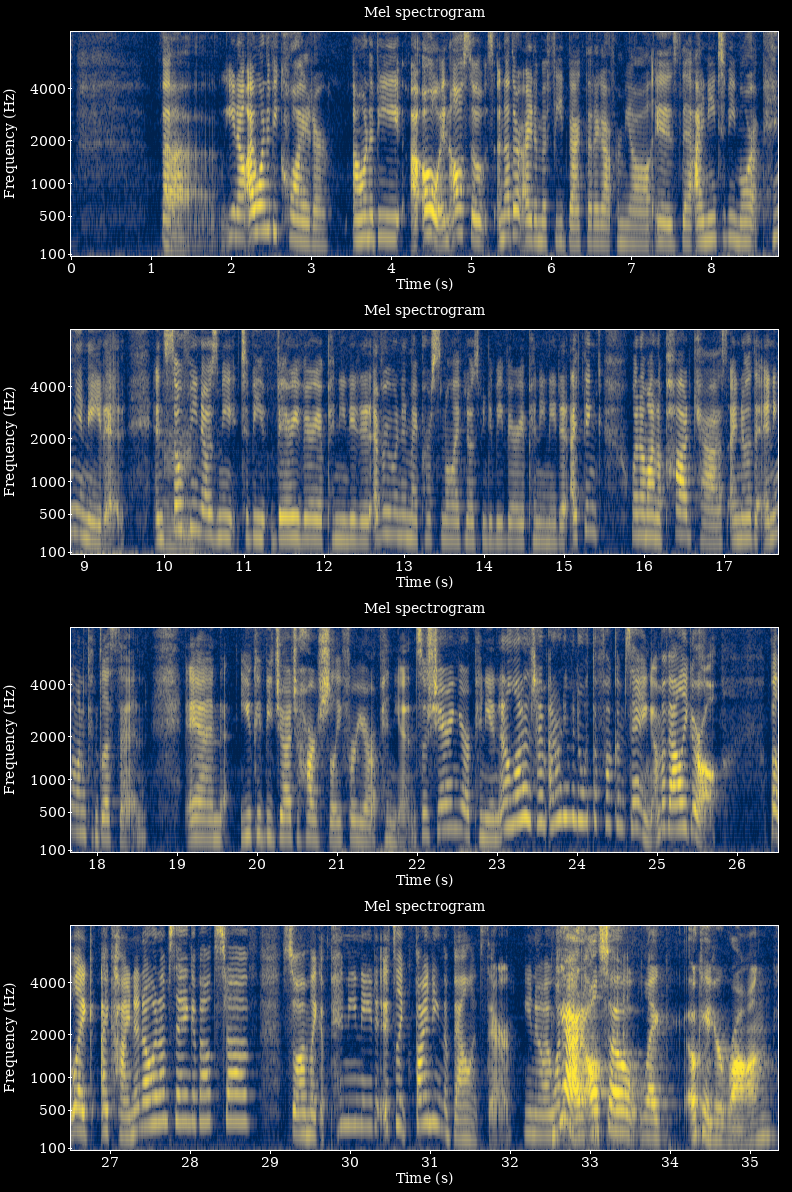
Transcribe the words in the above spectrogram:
but Uh. you know i want to be quieter. I want to be uh, oh and also another item of feedback that i got from y'all is that i need to be more opinionated. And sophie knows me to be very very opinionated. Everyone in my personal life knows me to be very opinionated. I think when i'm on a podcast i know that anyone can listen and you could be judged harshly for your opinion. So sharing your opinion and a lot of the time i don't even know what the fuck i'm saying. I'm a valley girl but like I kind of know what I'm saying about stuff, so I'm like opinionated. It's like finding the balance there, you know. I want yeah, and also like, okay, you're wrong.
